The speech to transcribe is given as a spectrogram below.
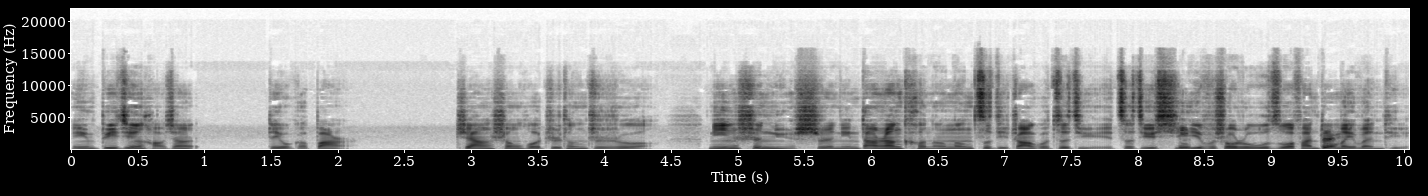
因为毕竟好像得有个伴儿，这样生活支腾之热。您是女士，您当然可能能自己照顾自己，自己洗衣服、收拾屋子、做饭都没问题。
